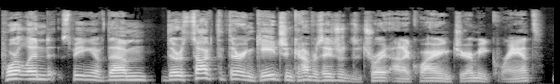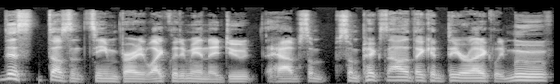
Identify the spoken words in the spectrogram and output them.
Portland, speaking of them, there's talk that they're engaged in conversations with Detroit on acquiring Jerami Grant. This doesn't seem very likely to me, and they do have some some picks now that they could theoretically move,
